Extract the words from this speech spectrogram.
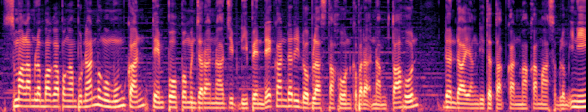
Semalam Lembaga Pengampunan mengumumkan tempoh pemenjaraan Najib dipendekkan dari 12 tahun kepada 6 tahun, denda yang ditetapkan mahkamah sebelum ini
